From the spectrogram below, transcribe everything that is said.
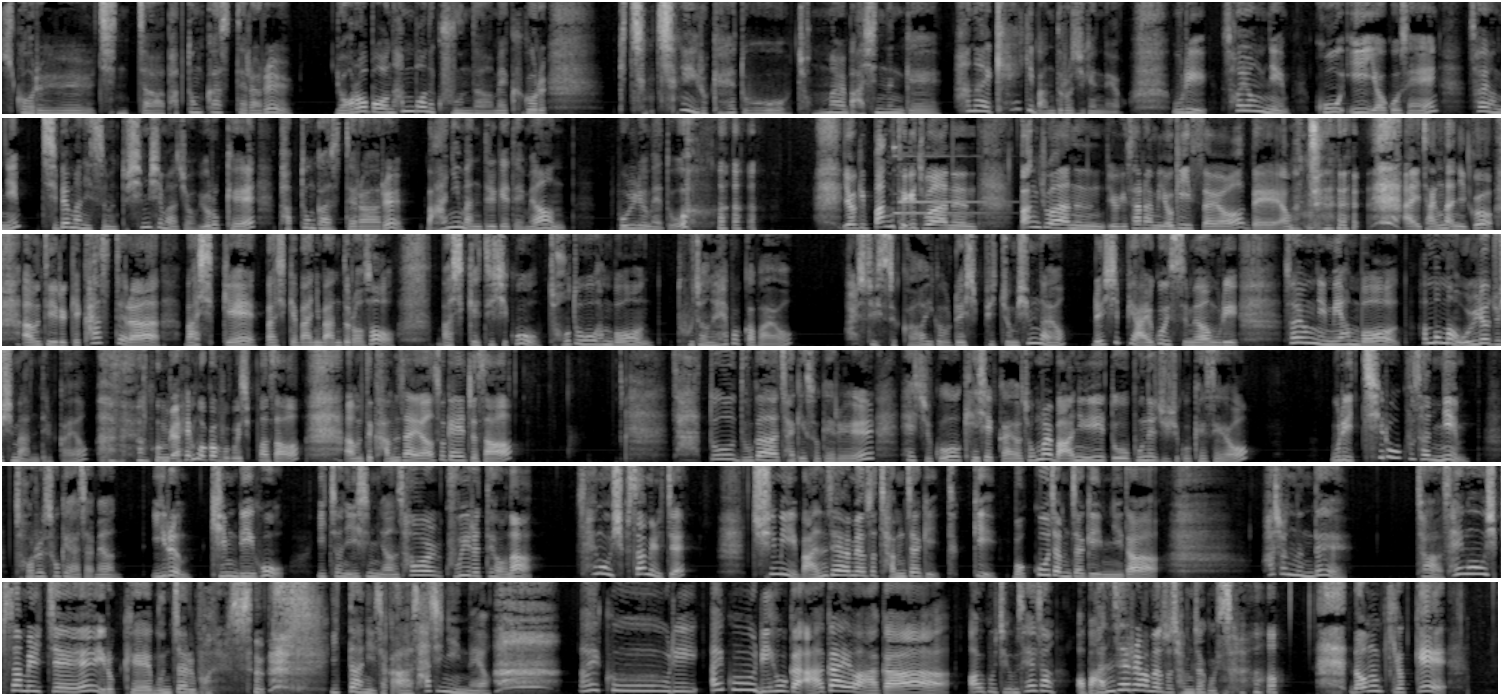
이거를 진짜 밥통 카스테라를 여러 번 한 번에 구운 다음에 그거를 층층이 이렇게 해도 정말 맛있는 게 하나의 케이크 만들어지겠네요. 우리 서영님, 고2 여고생 서영님, 집에만 있으면 또 심심하죠. 요렇게 밥통 카스테라를 많이 만들게 되면 볼륨에도 여기 빵 되게 좋아하는, 빵 좋아하는 여기 사람이 여기 있어요. 네, 아무튼. 아예 장난이고. 아무튼 이렇게 카스테라 맛있게, 맛있게 많이 만들어서 맛있게 드시고, 저도 한번 도전을 해볼까 봐요. 할 수 있을까? 이거 레시피 좀 쉽나요? 레시피 알고 있으면 우리 서영님이 한번, 한 번만 올려주시면 안 될까요? 뭔가 해 먹어보고 싶어서. 아무튼 감사해요. 소개해줘서. 자, 또 누가 자기소개를 해주고 계실까요? 정말 많이 또 보내주시고 계세요. 우리 7594님, 저를 소개하자면, 이름, 김리호, 2020년 4월 9일에 태어나 생후 13일째, 취미 만세하면서 잠자기, 특기, 먹고 잠자기입니다. 하셨는데, 자, 생후 13일째에 이렇게 문자를 보낼 수 있다니. 잠깐, 아, 사진이 있네요. 아이고, 우리, 아이고, 리호가 아가예요, 아가. 아이고, 지금 세상, 어, 만세를 하면서 잠자고 있어요. 너무 귀엽게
